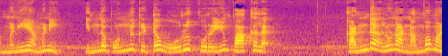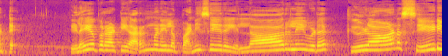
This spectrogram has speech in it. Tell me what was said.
அம்மணி அம்மணி இந்த பொண்ணுக்கிட்ட ஒரு குறையும் பார்க்கல. கண்டாலும் நான் நம்ப மாட்டேன். இளைய பிராட்டி அரண்மனையில் பணி செய்கிற எல்லாருலேயும் விட கீழான சேடி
